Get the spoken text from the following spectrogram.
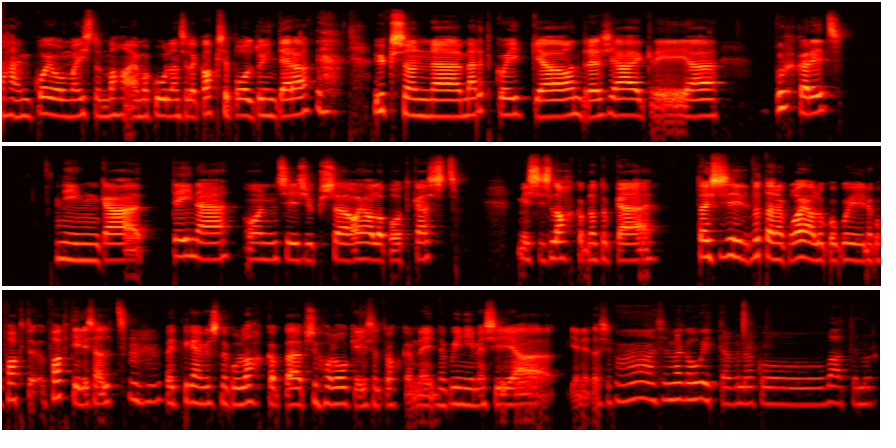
lähen koju, ma istun maha ja ma kuulan selle kaks ja pool tundi ära. üks on äh, Märt Kuik ja Andres Jäägri äh, Põhkarid ning äh, teine on siis üks ajaloo podcast, mis siis lahkab natuke, ta siis ei võta nagu ajalugu kui nagu fakt, faktiliselt mm, -hmm. vaid pigem just nagu lahkab äh, psühholoogiliselt rohkem neid nagu inimesi ja, ja nii edasi. aa, see on väga huvitav nagu vaatenurk.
